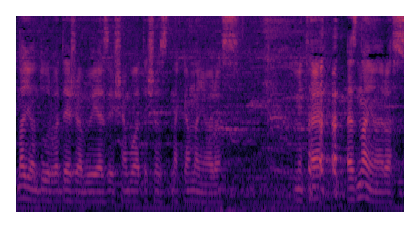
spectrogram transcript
nagyon durva déjà vu érzésem volt, és ez nekem nagyon rossz. Mintha ez nagyon rossz.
